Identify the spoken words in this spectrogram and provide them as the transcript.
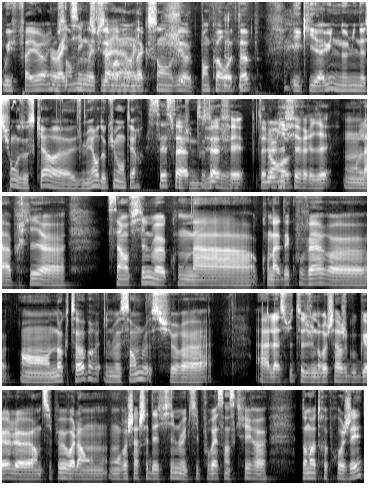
with Fire, il Writing me semble. Excusez-moi, mon accent anglais pas encore au top. et qui a eu une nomination aux Oscars euh, du meilleur documentaire. C'est ça, tout à fait. le 8 février, on l'a appris. Euh, c'est un film qu'on a, qu'on a découvert euh, en octobre, il me semble, sur, à la suite d'une recherche Google. un petit peu, voilà, on, on, recherchait des films qui pourraient s'inscrire dans notre projet.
